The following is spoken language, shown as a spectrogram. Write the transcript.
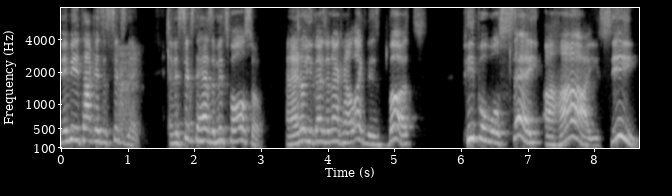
Maybe Itaka is a sixth day. And the sixth day has a mitzvah also. And I know you guys are not gonna like this, but people will say, aha, you see,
